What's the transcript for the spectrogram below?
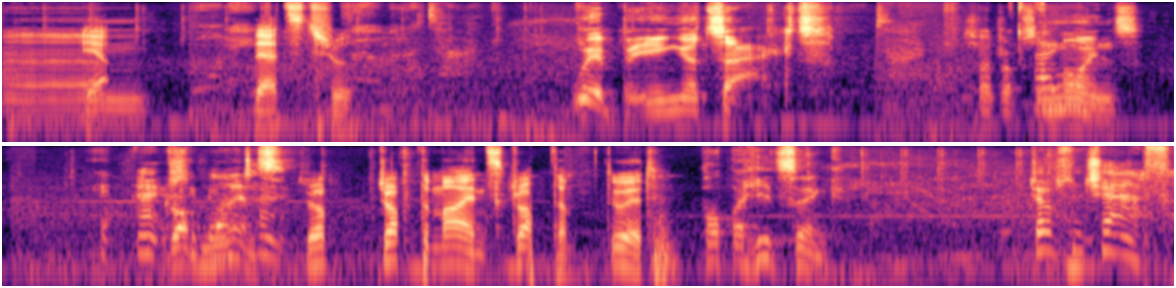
that. um, that's true. we're being attacked. Shall I drop some Oh, mines? Drop mines. attacked. Drop, drop the mines. Drop them. Do it. Pop a heatsink. Drop some chaff.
